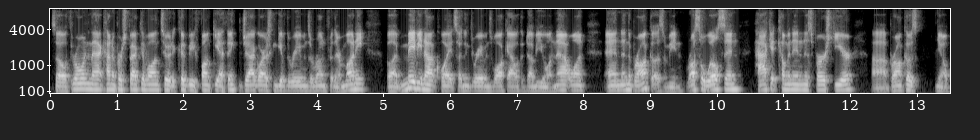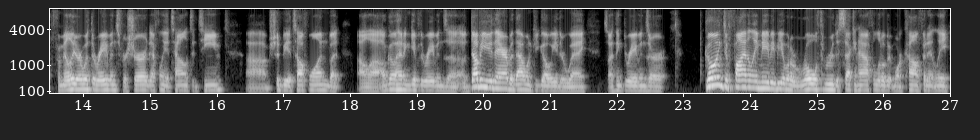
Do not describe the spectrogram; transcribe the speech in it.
So throwing that kind of perspective onto it, it could be funky. I think the Jaguars can give the Ravens a run for their money, but maybe not quite. So I think the Ravens walk out with a W on that one. And then the Broncos. I mean, Russell Wilson, Hackett coming in in his first year. Uh, Broncos, you know, familiar with the Ravens for sure. Definitely a talented team. Um, should be a tough one, but I'll uh, I'll go ahead and give the Ravens a, a W there, but that one could go either way. So I think the Ravens are going to finally maybe be able to roll through the second half a little bit more confidently.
